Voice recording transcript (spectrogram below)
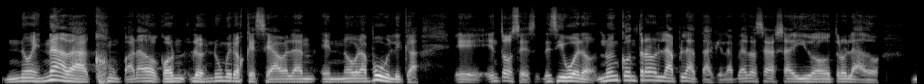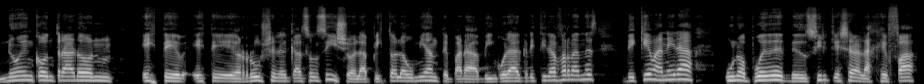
no es nada comparado con los números que se hablan en obra pública. Eh, entonces, decir, bueno, no encontraron la plata, que la plata se haya ido a otro lado, no encontraron este, este rush en el calzoncillo, la pistola humeante para vincular a Cristina Fernández, ¿de qué manera uno puede deducir que ella era la jefa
